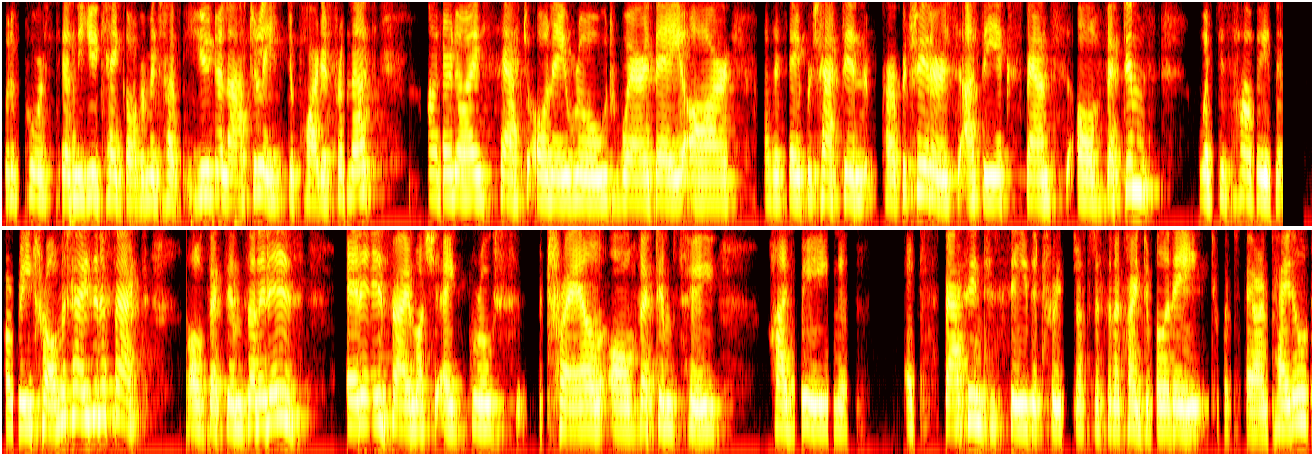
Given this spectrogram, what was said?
But of course, then the UK government have unilaterally departed from that and are now set on a road where they are as I say, protecting perpetrators at the expense of victims, which is having a re traumatizing effect of victims. And it is it is very much a gross betrayal of victims who had been expecting to see the truth, justice, and accountability to which they are entitled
